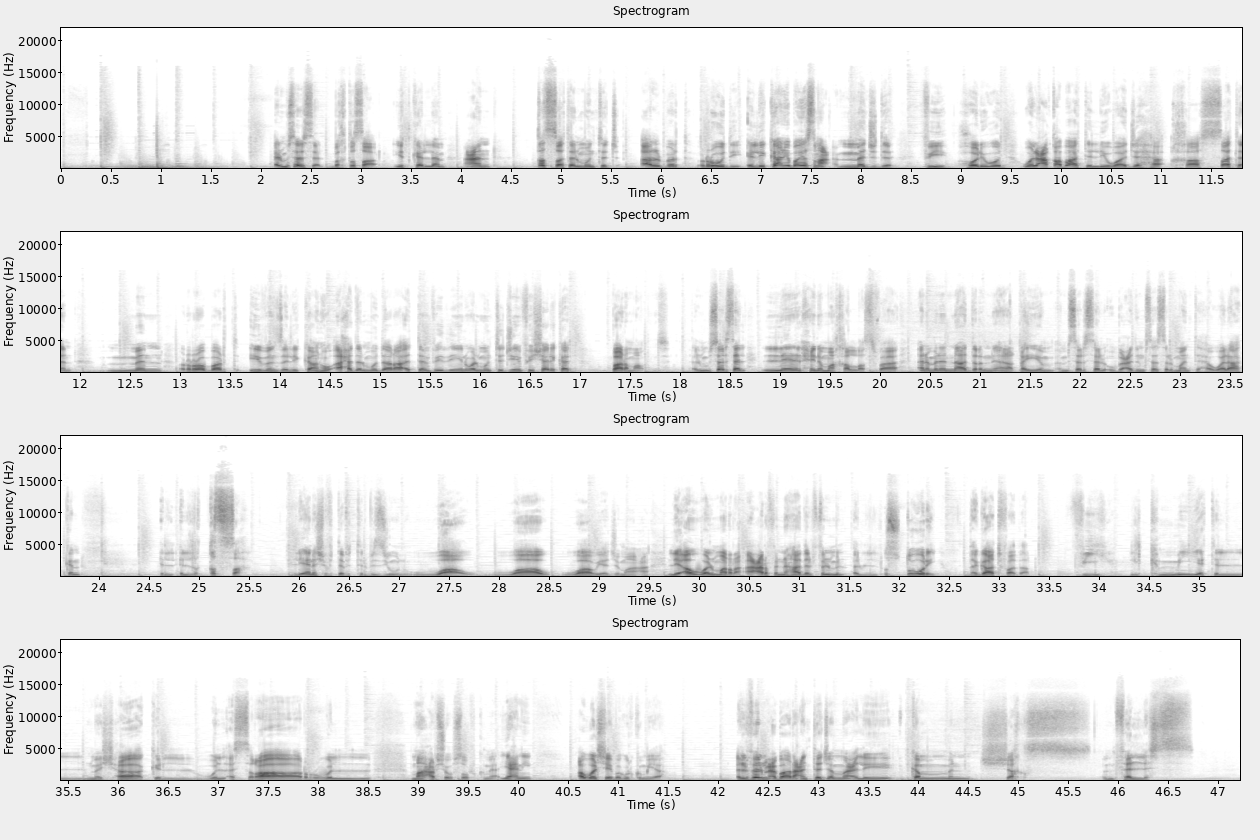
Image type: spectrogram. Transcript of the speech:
المسلسل باختصار يتكلم عن قصة المنتج ألبرت رودي اللي كان يبغى يصنع مجده في هوليوود والعقبات اللي واجهها خاصة من روبرت إيفنز اللي كان هو أحد المدراء التنفيذيين والمنتجين في شركة باراماونت. المسلسل لين الحين ما خلص فأنا من النادر أني أنا أقيم مسلسل وبعد المسلسل ما انتهى ولكن ال- القصة اللي أنا شفتها في التلفزيون. wow wow wow يا جماعة. لأول مرة أعرف إن هذا الفيلم ال- الأسطوري The Godfather فيه الكمية المشاكل والأسرار وال ما أعرف شو اوصف لكم إياه. يعني أول شيء بقول لكم إياه. الفيلم عبارة عن تجمع لكم من شخص مفلس.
